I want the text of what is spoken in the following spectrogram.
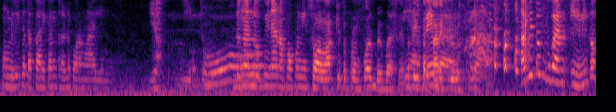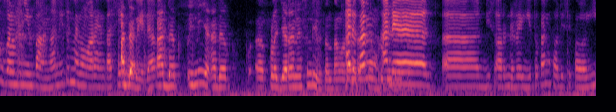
memiliki ketertarikan terhadap orang lain Iya. gitu Oh. dengan dominan apa pun itu soal laki itu perempuan bebas ya, Ya, penting tertarik bebas, dulu ya. tapi itu bukan ini kok bukan penyimpangan itu memang orientasi yang ada berbeda ada ininya ada eh, pelajarannya sendiri tentang ada orientasi kan yang berbeda ada eh, disorder gitu kan kalau di psikologi.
